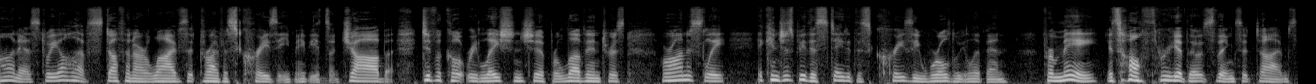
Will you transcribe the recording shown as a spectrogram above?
honest, we all have stuff in our lives that drive us crazy. Maybe it's a job, a difficult relationship, or love interest, or honestly, it can just be the state of this crazy world we live in. For me, it's all three of those things at times.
